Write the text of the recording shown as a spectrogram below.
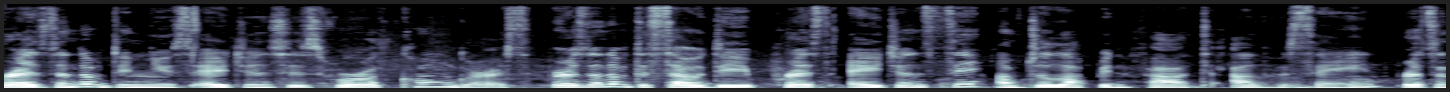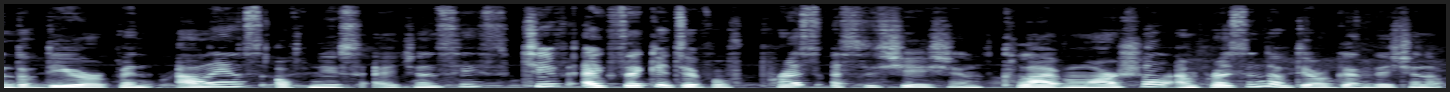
President of the News Agencies World Congress, President of the Saudi Press Agency Abdullah bin Fahd Al Hussein, President of the European Alliance of News Agencies, Chief Executive of Press Association Clive Marshall, and President of the Organization of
